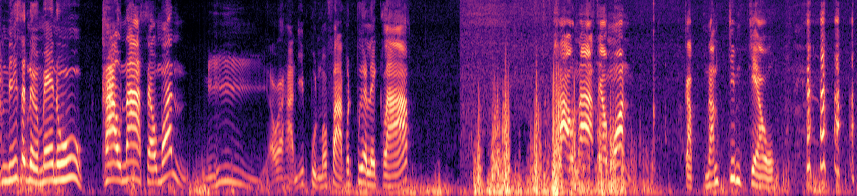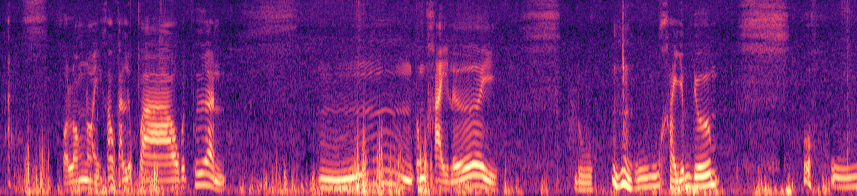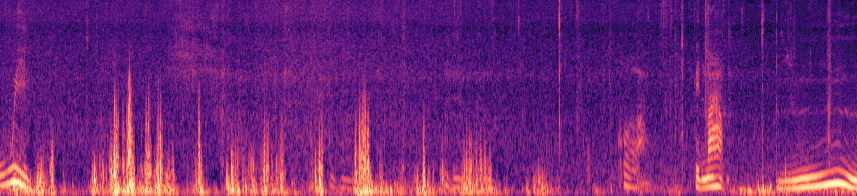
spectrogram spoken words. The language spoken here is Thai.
วันนี้เสนอเมนู ข้าวหน้าแซลมอน นี่ เอาอาหารญี่ปุ่นมาฝากเพื่อนๆเลยครับ ข้าวหน้าแซลมอน กับน้ำจิ้มแจ่วขอลองหน่อยเข้ากันหรือเปล่าเพื่อนๆอืมตรงไข่เลย ดูอื้อหือไข่เยิ้มๆโอ้โห ฟินมากอืม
